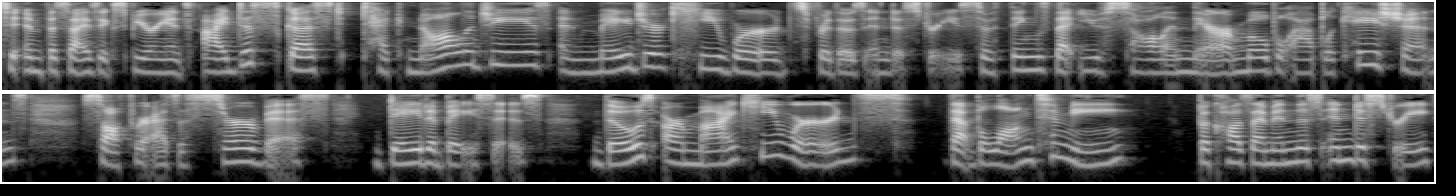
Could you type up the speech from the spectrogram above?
to emphasize experience, I discussed technologies and major keywords for those industries. So, things that you saw in there mobile applications, software as a service, databases. Those are my keywords that belong to me because I'm in this industry.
